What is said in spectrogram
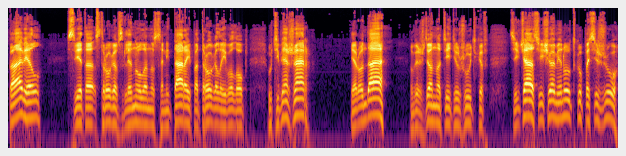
«Павел!» Света строго взглянула на санитара и потрогала его лоб. «У тебя жар!» «Ерунда!» — убежденно ответил Жутьков. «Сейчас еще минутку посижу».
